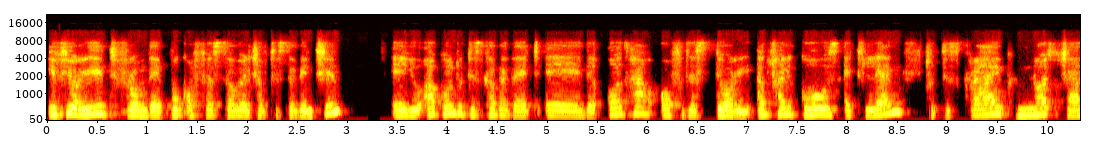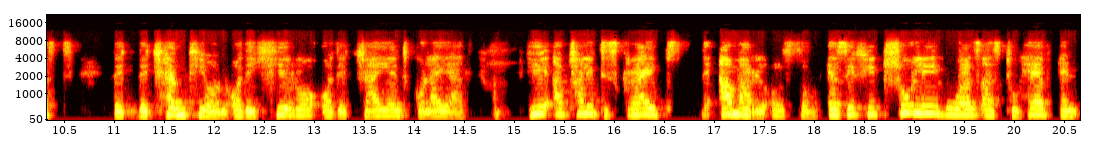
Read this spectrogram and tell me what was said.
If you read from the book of First Samuel, chapter 17, uh, you are going to discover that uh, the author of the story actually goes at length to describe not just the, the champion or the hero or the giant Goliath. He actually describes the armory also, as if he truly wants us to have an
